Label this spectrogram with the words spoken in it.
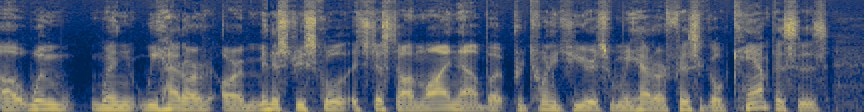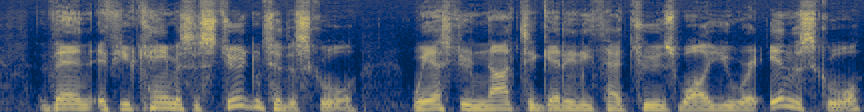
Uh, when when we had our, our ministry school, it's just online now, but for 22 years, when we had our physical campuses, then if you came as a student to the school, we asked you not to get any tattoos while you were in the school,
